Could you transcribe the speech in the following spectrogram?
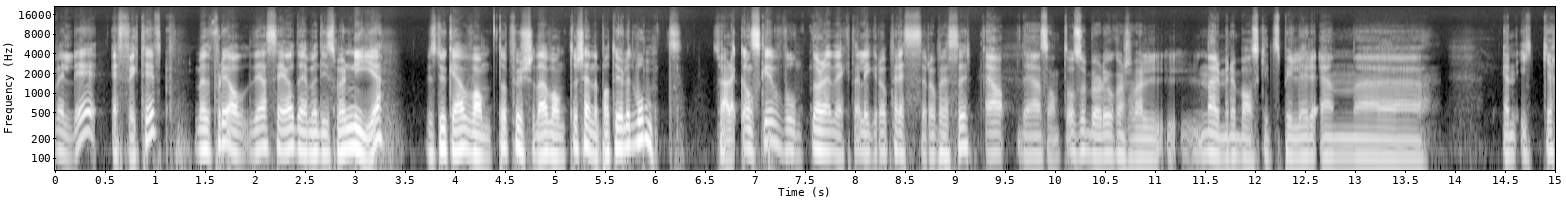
veldig effektivt. Men fordi alle, jeg ser jo det med de som er nye. Hvis du ikke er vant til å pushe deg, vant til å kjenne på at det gjør litt vondt, så er det ganske vondt når den vekta ligger og presser og presser. Ja, det er sant. Og så bør du jo kanskje være nærmere basketspiller enn uh, enn ikke,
